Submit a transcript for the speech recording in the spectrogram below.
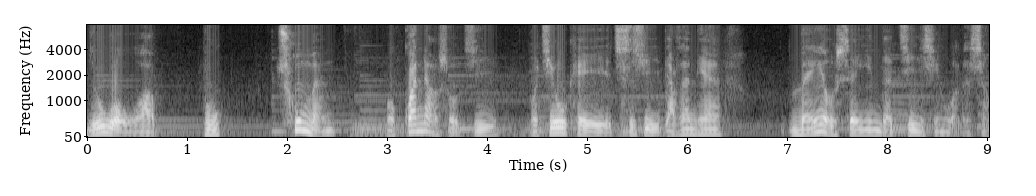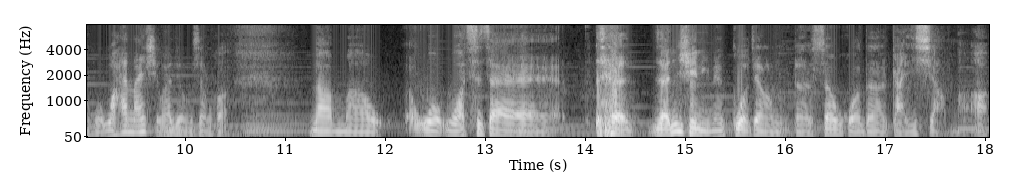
如果我不出门。我关掉手机，我几乎可以持续两三天没有声音的进行我的生活。我还蛮喜欢这种生活。那么我我是在人群里面过这样的生活的感想嘛啊，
